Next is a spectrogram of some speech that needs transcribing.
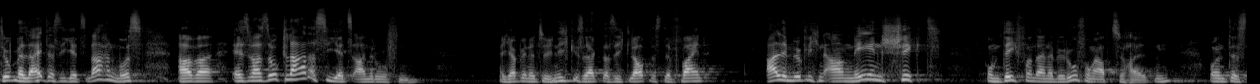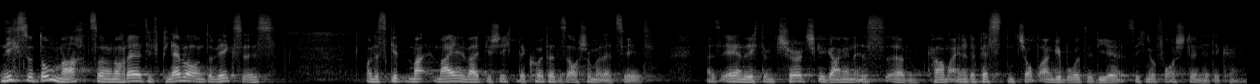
tut mir leid, dass ich jetzt lachen muss, aber es war so klar, dass Sie jetzt anrufen. Ich habe ihr natürlich nicht gesagt, dass ich glaube, dass der Feind alle möglichen Armeen schickt, um dich von deiner Berufung abzuhalten und das nicht so dumm macht, sondern noch relativ clever unterwegs ist. Und es gibt meilenweit Geschichten, der Kurt hat es auch schon mal erzählt. Als er in Richtung Church gegangen ist, ähm, kam einer der besten Jobangebote, die er sich nur vorstellen hätte können.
